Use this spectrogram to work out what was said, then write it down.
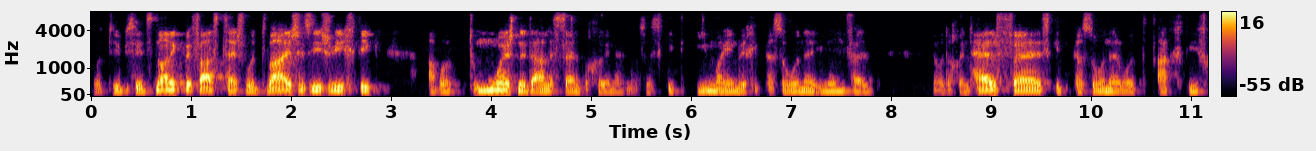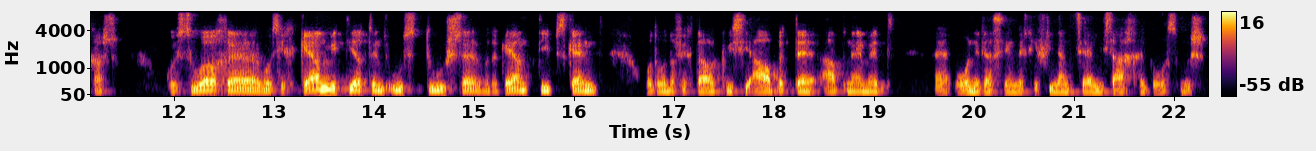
wo du bis jetzt noch nicht befasst hast, wo du weißt, es ist wichtig, aber du musst nicht alles selber können. Also es gibt immer irgendwelche Personen im Umfeld, die dir können helfen Es gibt Personen, die du aktiv kannst suchen, die sich gern mit dir austauschen, die dir gern Tipps geben oder die vielleicht auch gewisse Arbeiten abnehmen, äh, ohne dass du irgendwelche finanzielle Sachen groß musst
